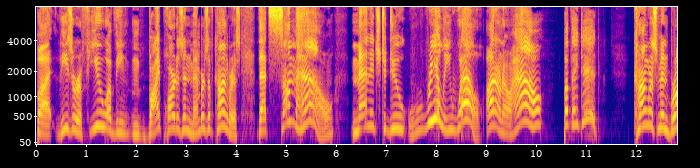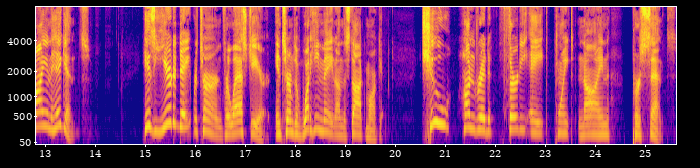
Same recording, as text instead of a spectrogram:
But these are a few of the bipartisan members of Congress that somehow managed to do really well. I don't know how, but they did. Congressman Brian Higgins, his year to date return for last year, in terms of what he made on the stock market, 238.9%.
